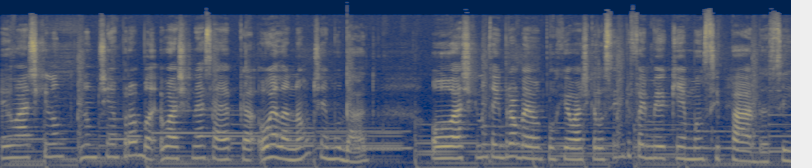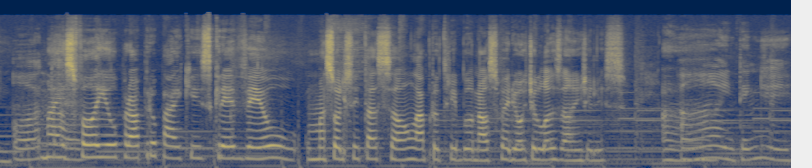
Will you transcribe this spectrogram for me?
Eu acho que não, não tinha problema. Eu acho que nessa época, ou ela não tinha mudado, ou acho que não tem problema, porque eu acho que ela sempre foi meio que emancipada, assim. Ah, tá. Mas foi o próprio pai que escreveu uma solicitação lá pro Tribunal Superior de Los Angeles. Ah, ah entendi.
